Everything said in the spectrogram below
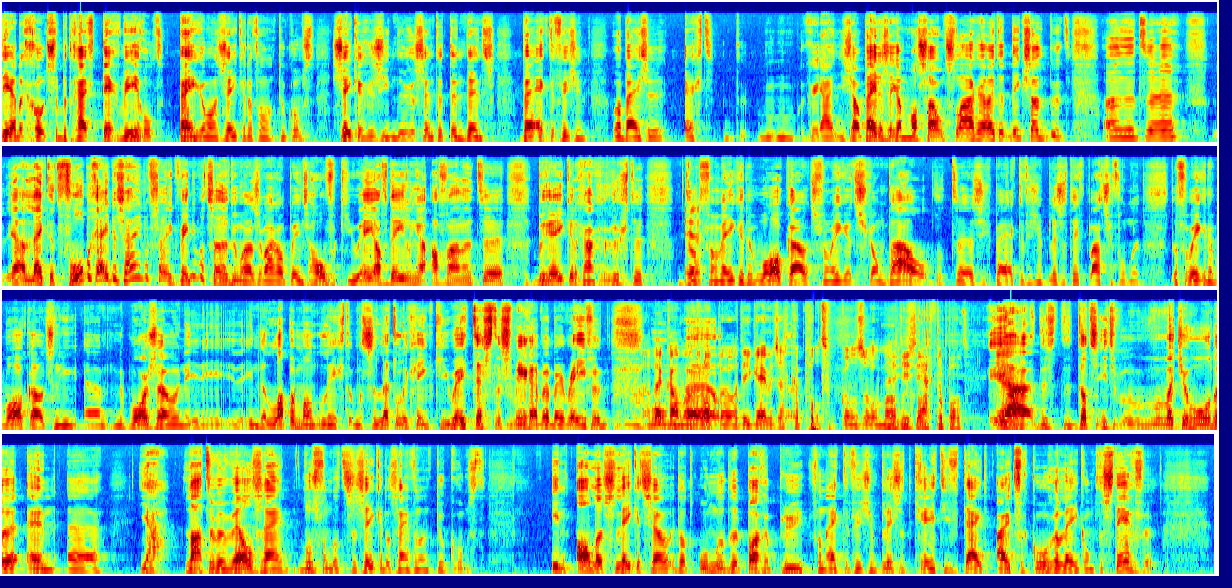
derde grootste bedrijf ter wereld, ben je gewoon zekerder van een toekomst. Zeker gezien de recente tendens bij Activision, waarbij ze echt, mm, ja, je zou bijna zeggen massa ontslagen uit het niks aan het, aan het eh, ja, lijkt het voorbereiden zijn of zo. Ik weet niet wat ze aan het doen waren. Ze waren opeens halve QA-afdelingen af aan het eh, breken. Er gaan geruchten dat vanwege de walkouts, vanwege het schandaal dat eh, zich bij Activision Blizzard heeft plaatsgevonden, dat vanwege de walkouts nu de Warzone in, in, in de lappenmand ligt, omdat ze letterlijk geen QA-testers meer hebben bij bij Raven. Nou, dat kan wel kloppen, want die game is echt kapot op console. Nee, die is echt kapot. Ja, dus dat is iets wat je hoorde. En ja, laten we wel zijn, los van dat ze zekerder zijn van hun toekomst. In alles leek het zo dat onder de paraplu van Activision Blizzard creativiteit uitverkoren leek om te sterven.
